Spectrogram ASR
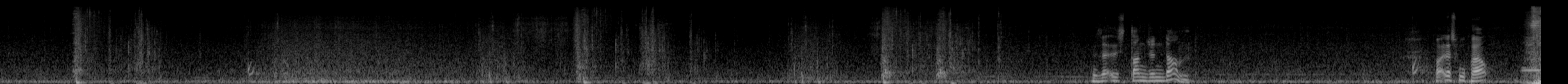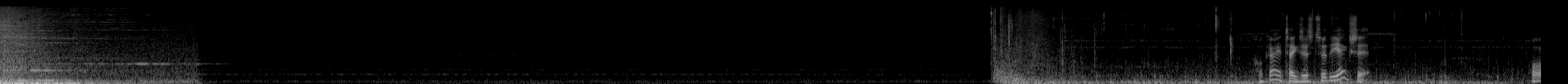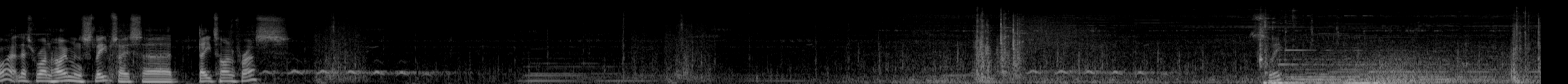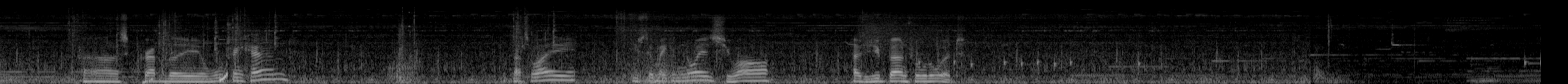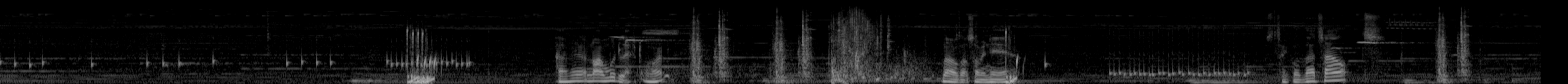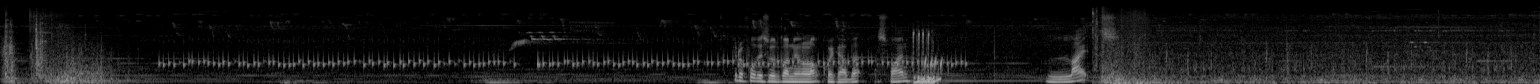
Is that this dungeon done? Right, let's walk out. Okay, takes us to the exit. Alright, let's run home and sleep so it's uh, daytime for us. The watering can. That's that away. You still making noise? You are. Oh, did you burn through all the wood? Um, I've only got nine wood left, alright. No, I've got something here. Let's take all that out. Could have thought this would have gone in a lot quicker, but it's fine. Light.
